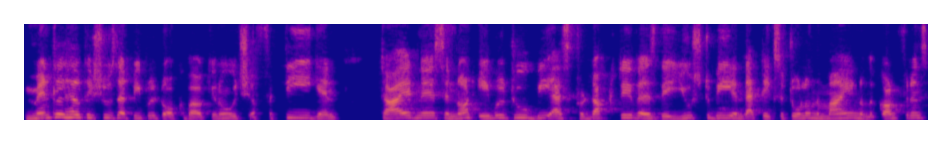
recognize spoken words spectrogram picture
mental health issues that people talk about, you know, which are fatigue and tiredness and not able to be as productive as they used to be and that takes a toll on the mind on the confidence.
